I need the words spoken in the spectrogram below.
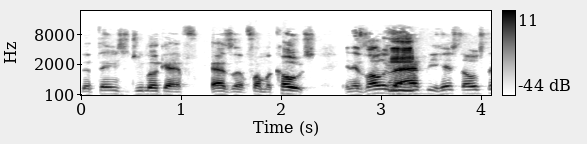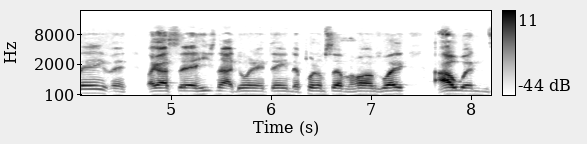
the things that you look at as a from a coach, and as long as mm-hmm. the athlete hits those things, and like I said, he's not doing anything to put himself in harm's way, I wouldn't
